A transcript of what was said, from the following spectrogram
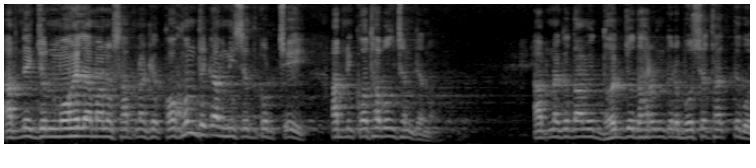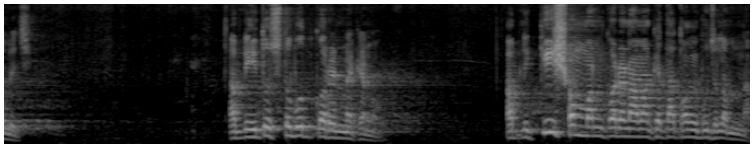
আপনি একজন মহিলা মানুষ, আপনাকে কখন থেকে আমি নিষেধ করছি? আপনি কথা বলছেন কেন? আপনাকে তো আমি ধৈর্য ধারণ করে বসে থাকতে বলেছি। আপনি ইতস্তবোধ করেন না কেন? আপনি কি সম্মান করেন আমাকে তা তো আমি বুঝলাম না।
